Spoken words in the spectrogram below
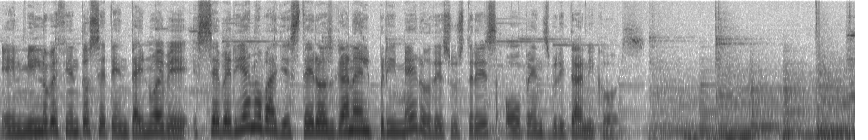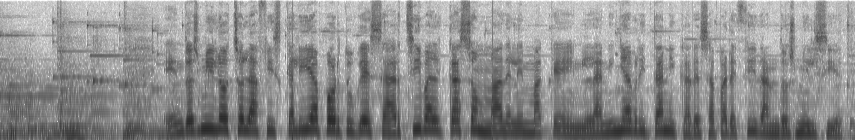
En 1979, Severiano Ballesteros gana el primero de sus tres Opens británicos. En 2008, la Fiscalía portuguesa archiva el caso Madeleine McCain, la niña británica desaparecida en 2007.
